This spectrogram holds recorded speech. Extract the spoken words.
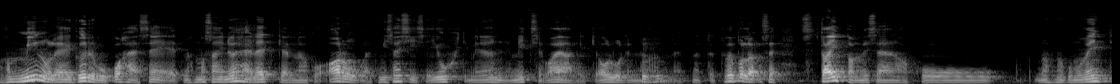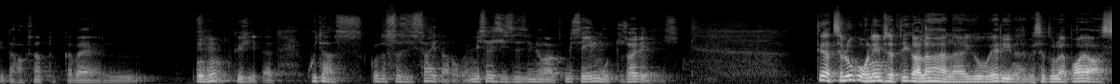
aga minule jäi kõrvu kohe see, et noh, ma sain ühel hetkel nagu aru, et mis asi see juhtimine on ja miks see vajalik ja oluline mm -hmm. on, et, et, et võib-olla see, see taipamise nagu noh, nagu momenti tahaks natuke veel sinult mm -hmm. küsida, et kuidas, kuidas sa siis said aru või mis asi see sinu jaoks, mis see ilmutus oli siis? Tead, see lugu on ilmselt igale ühele ju erinev ja see tuleb ajas,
